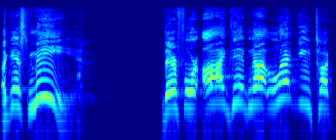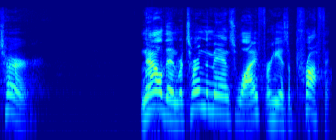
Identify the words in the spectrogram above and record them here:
against me. Therefore, I did not let you touch her. Now then, return the man's wife, for he is a prophet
